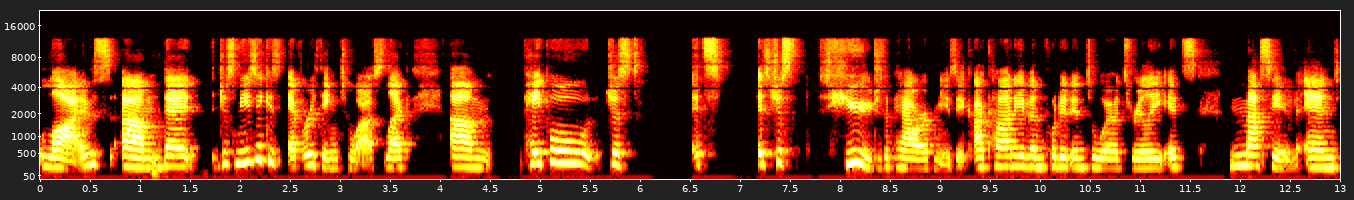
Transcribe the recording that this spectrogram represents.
lives um, that just music is everything to us. Like um, people just it's it's just huge the power of music. I can't even put it into words really. It's massive. And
